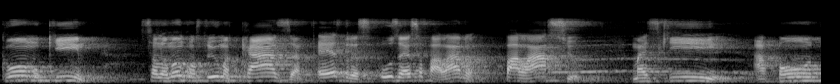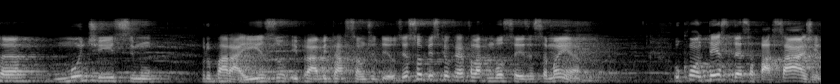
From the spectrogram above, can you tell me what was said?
Como que Salomão construiu uma casa, Esdras usa essa palavra, palácio, mas que aponta muitíssimo para o paraíso e para a habitação de Deus. E é sobre isso que eu quero falar com vocês essa manhã. O contexto dessa passagem,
